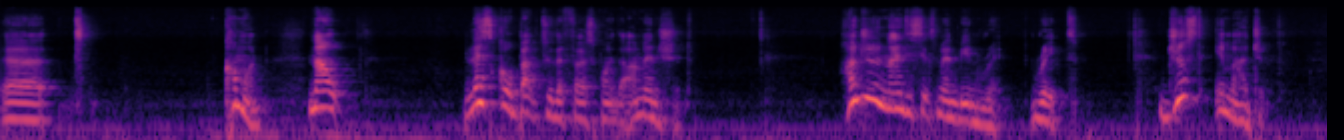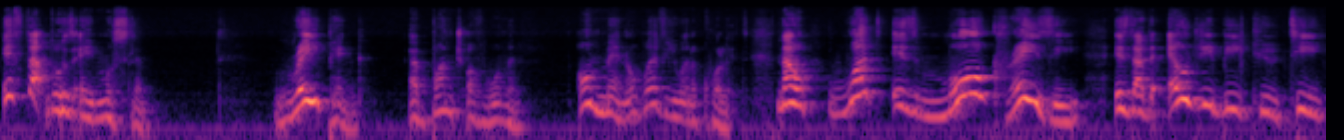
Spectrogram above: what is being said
uh, Come on. Now, let's go back to the first point that I mentioned 196 men being ra raped. Just imagine if that was a Muslim raping a bunch of women or men or whatever you want to call it. Now, what is more crazy is that the LGBTQT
